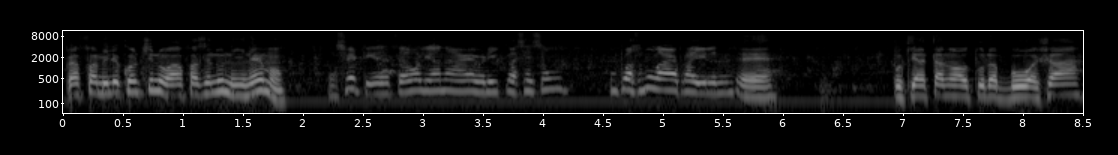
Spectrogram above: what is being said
para a família continuar fazendo ninho, né, irmão? Com certeza. Estão olhando a árvore aí que vai ser um, um próximo lar pra eles, né? É. Porque ela está numa altura boa já.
